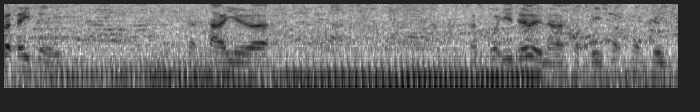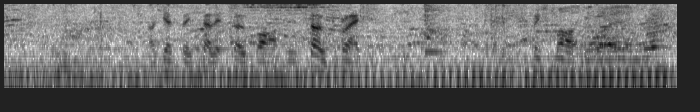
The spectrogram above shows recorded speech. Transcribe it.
but they do. That's how you, uh, that's what you do in uh, these countries. I guess they sell it so fast, it's so fresh. Fish market going.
